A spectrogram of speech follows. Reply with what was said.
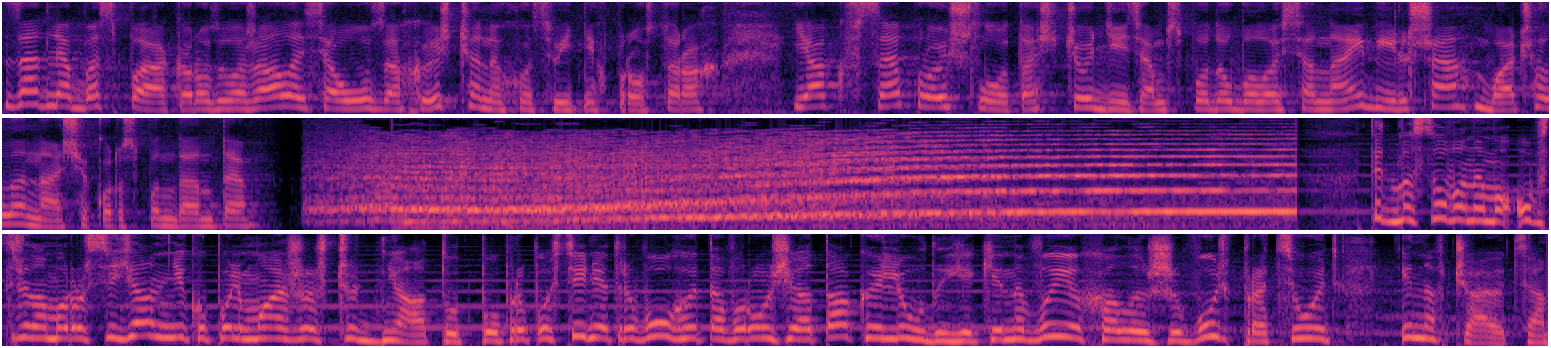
Задля безпеки розважалися у захищених освітніх просторах. Як все пройшло та що дітям сподобалося найбільше, бачили наші кореспонденти. Під масованими обстрілами росіян Нікополь майже щодня. Тут, попри постійні тривоги та ворожі атаки, люди, які не виїхали, живуть, працюють і навчаються.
